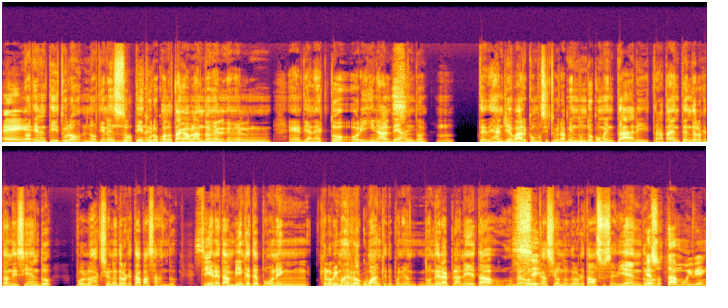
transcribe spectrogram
Eh, No tienen título, no tienen no subtítulo tienen cuando están hablando en el, en, el, en el dialecto original de Sí. Andor. Te dejan llevar como si estuvieras viendo un documental y trata de entender lo que están diciendo por las acciones de lo que está pasando. sí. Tiene también que te ponen, que lo vimos en Rogue One, que te ponían dónde era el planeta o dónde era la Sí. ubicación de lo que estaba sucediendo. Eso está muy bien.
